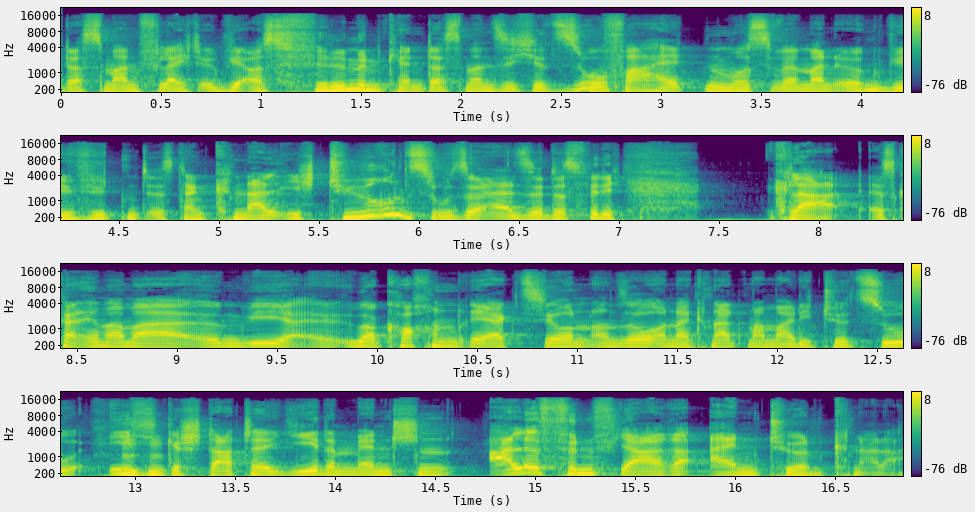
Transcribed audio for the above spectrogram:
dass man vielleicht irgendwie aus Filmen kennt, dass man sich jetzt so verhalten muss, wenn man irgendwie wütend ist, dann knall ich Türen zu. So, also das finde ich, klar, es kann immer mal irgendwie überkochen, Reaktionen und so, und dann knallt man mal die Tür zu. Ich gestatte jedem Menschen alle fünf Jahre einen Türenknaller.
